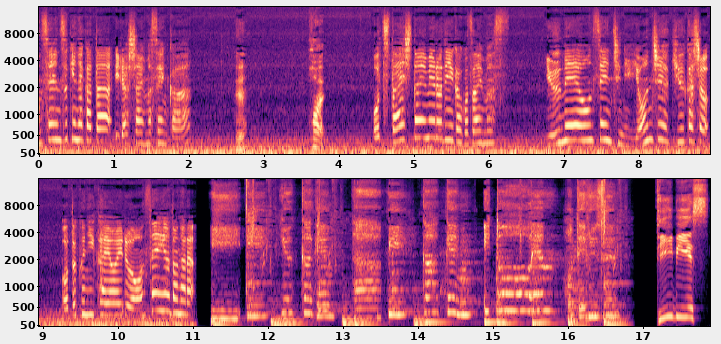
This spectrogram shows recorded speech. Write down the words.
温泉好きな方いらっしゃいませんか？え？はい。お伝えしたいメロディーがございます。有名温泉地に49カ所。お得に通える温泉宿なら。いい湯加減旅加減伊藤園。ホテルズ。TBS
